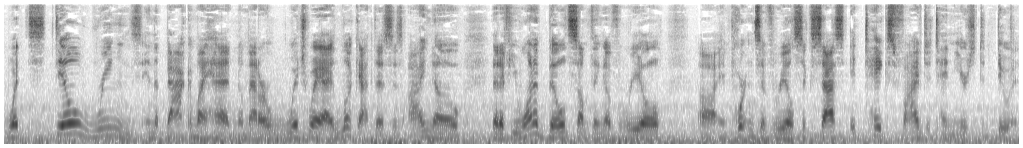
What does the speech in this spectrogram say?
what still rings in the back of my head no matter which way I look at this is I know that if you want to build something of real uh, importance of real success, it takes five to 10 years to do it.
